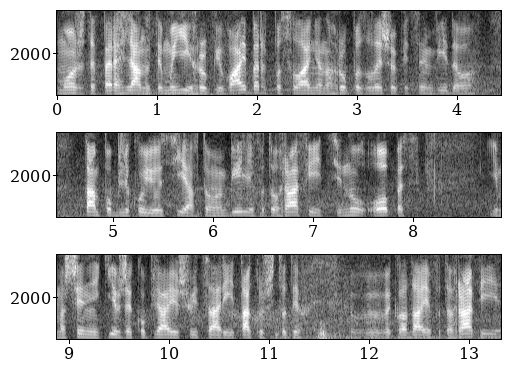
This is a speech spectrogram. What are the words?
Можете переглянути в моїй групі Viber, посилання на групу залишу під цим відео. Там публікую усі автомобілі, фотографії, ціну, опис і машини, які вже купляю в Швейцарії. Також туди викладаю фотографії.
